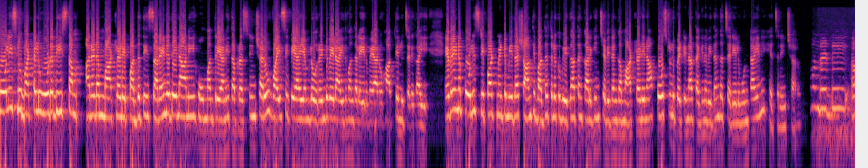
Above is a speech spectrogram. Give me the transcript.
పోలీసులు బట్టలు ఊడదీస్తాం అనడం మాట్లాడే పద్ధతి సరైనదేనా అని హోంమంత్రి అనిత ప్రశ్నించారు. వైసీపీ హయాంలో రెండు వేల ఐదు వందల ఇరవై ఆరు హత్యలు జరిగాయి. ఎవరైనా పోలీస్ డిపార్ట్మెంట్ మీద శాంతి భద్రతలకు విఘాతం కలిగించే విధంగా మాట్లాడినా పోస్టులు పెట్టినా తగిన విధంగా చర్యలు ఉంటాయని హెచ్చరించారు. జగన్మోహన్ రెడ్డి ఆ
